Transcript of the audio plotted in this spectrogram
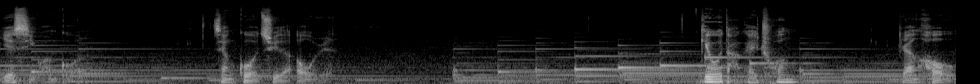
也喜欢过了，像过去的偶然。给我打开窗，然后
